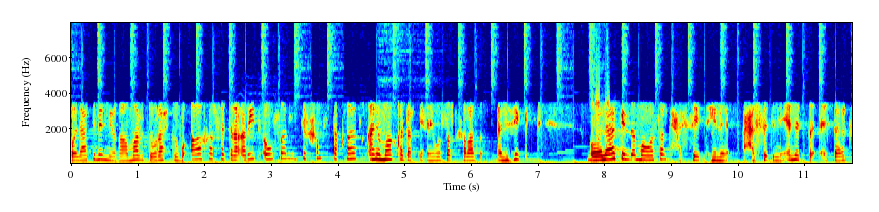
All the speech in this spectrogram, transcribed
ولكن إني غامرت ورحت وآخر فترة أريد أوصل يمكن خمس دقائق أنا ما قدرت يعني وصلت خلاص أنهكت. ولكن لما وصلت حسيت هنا حسيت إني أنا ت- تركت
